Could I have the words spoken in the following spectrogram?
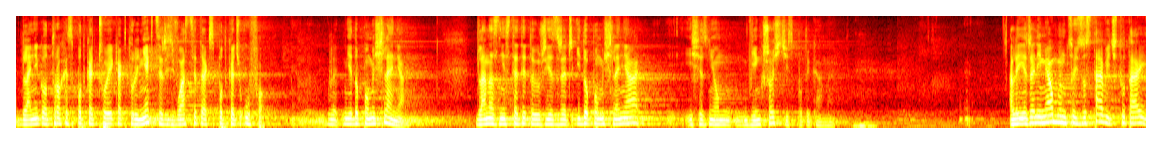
Dla niego trochę spotkać człowieka, który nie chce żyć w łasce, to jak spotkać UFO. Nie do pomyślenia. Dla nas niestety to już jest rzecz i do pomyślenia, i się z nią w większości spotykamy. Ale jeżeli miałbym coś zostawić tutaj,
